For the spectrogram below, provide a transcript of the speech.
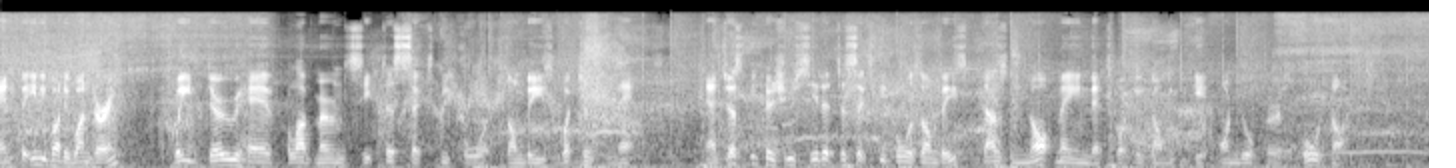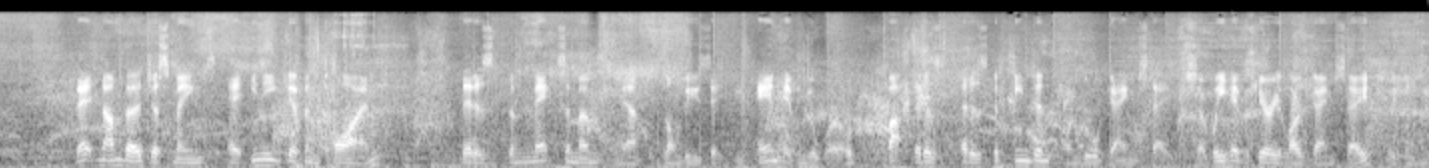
And for anybody wondering, we do have Blood Moon set to 64 zombies, which is max. Now, just because you set it to 64 zombies does not mean that's what you're going to get on your first Horde night. That number just means at any given time, that is the maximum amount of zombies that you can have in your world, but that is it is dependent on your game stage. So we have a very low game stage. We can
